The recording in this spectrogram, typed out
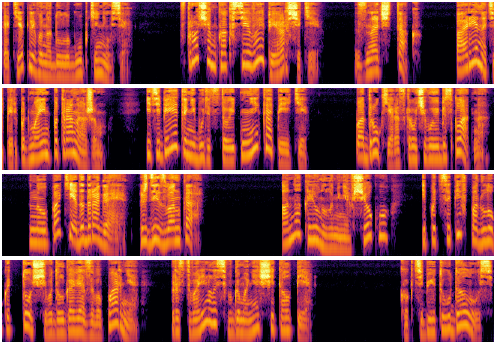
кокетливо надула губки Нюся. «Впрочем, как все вы, пиарщики. Значит так, арена теперь под моим патронажем, и тебе это не будет стоить ни копейки. Подруг я раскручиваю бесплатно. Ну, покеда, дорогая, жди звонка». Она клюнула меня в щеку и, подцепив под локоть тощего долговязого парня, растворилась в гомонящей толпе. «Как тебе это удалось?»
